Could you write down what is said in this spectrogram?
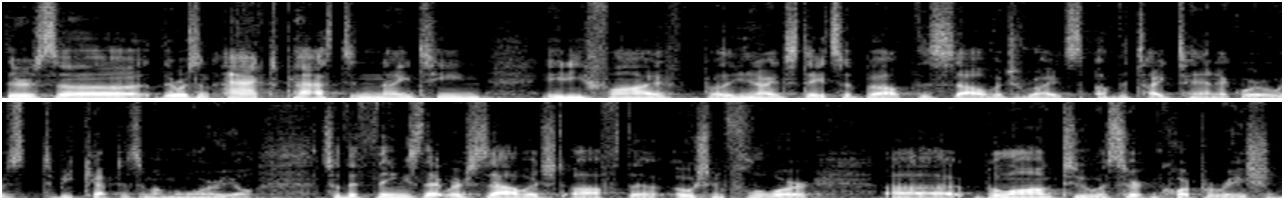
There's a, there was an act passed in 1985 by the United States about the salvage rights of the Titanic, where it was to be kept as a memorial. So the things that were salvaged off the ocean floor uh, belong to a certain corporation,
